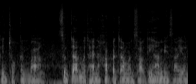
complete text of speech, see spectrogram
ขึ้นชกกันบ้าง ศึกเจ้ามวยไทยนะครับประจำวันเสาร์ที่ 5 เมษายน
